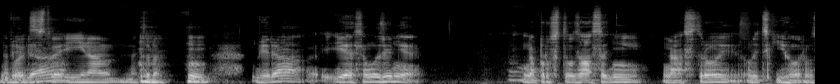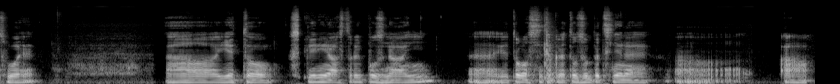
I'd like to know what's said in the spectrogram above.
Nebo Věda... existuje i jiná metoda? Hm. Věda je samozřejmě naprosto zásadní nástroj lidského rozvoje. Je to skvělý nástroj poznání. Je to vlastně takové to zobecněné a, a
